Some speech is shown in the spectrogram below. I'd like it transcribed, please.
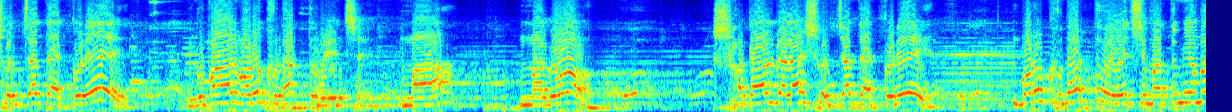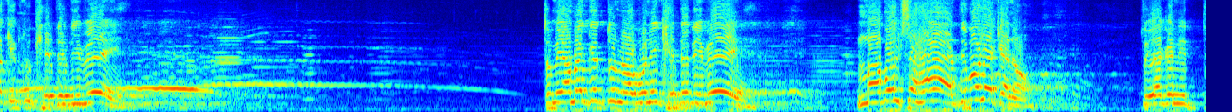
শয্যা ত্যাগ করে গোপাল বড় ক্ষুধার্ত হয়েছে। মা মাগো সকাল বেলা শয্যা ত্যাগ করে বড় ক্ষুধার্ত হয়েছে। মা, তুমি আমাকে একটু খেতে দিবে? তুমি আমাকে একটু নবনী খেতে দিবে? মা বলছে হ্যাঁ দিব না কেন? তুই আগে নৃত্য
